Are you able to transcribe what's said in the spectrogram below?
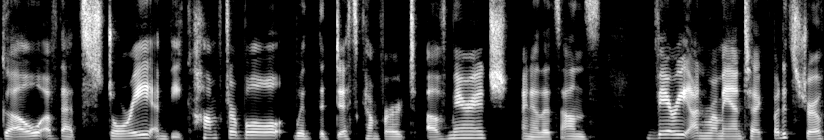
go of that story and be comfortable with the discomfort of marriage. I know that sounds very unromantic, but it's true.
